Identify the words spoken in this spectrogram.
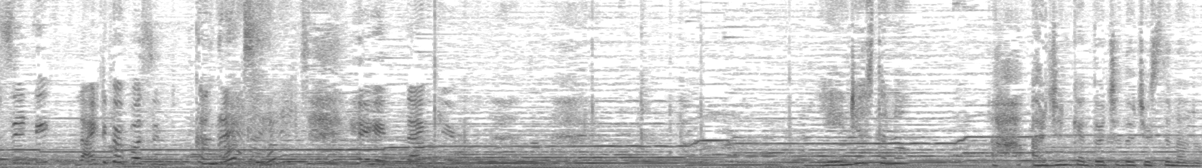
పాస్ ఏంటి? Ninety five percent. Congrats thank you ఏం చేస్తున్నావు? అర్జున్కి ఎంత వచ్చిందో చూస్తున్నాను.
